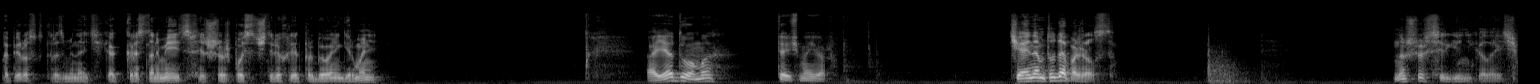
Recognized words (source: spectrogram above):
Папироску-то разминайте, как красноармеец. Это что ж, после четырех лет пробивания Германии? А я дома, товарищ майор. Чай нам туда, пожалуйста. Ну что ж, Сергей Николаевич,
